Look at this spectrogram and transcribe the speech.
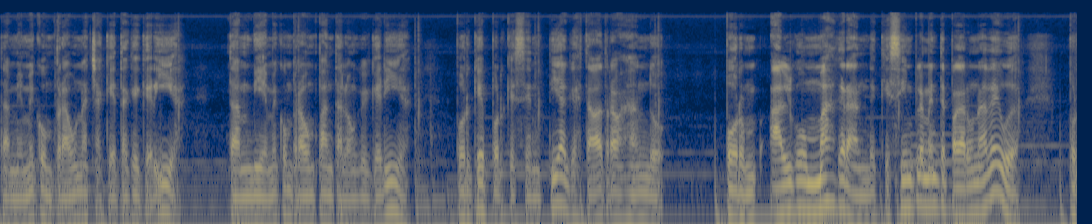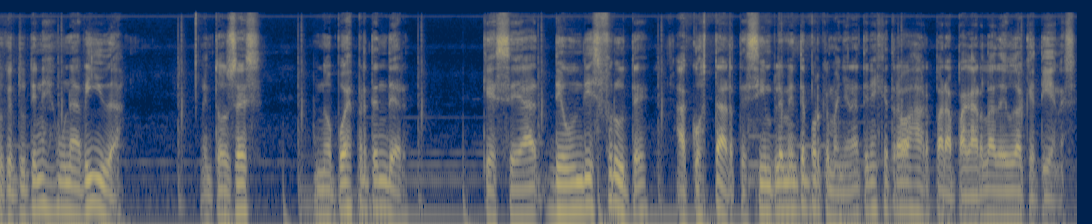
También me compraba una chaqueta que quería. También me compraba un pantalón que quería. ¿Por qué? Porque sentía que estaba trabajando por algo más grande que simplemente pagar una deuda. Porque tú tienes una vida. Entonces, no puedes pretender que sea de un disfrute acostarte simplemente porque mañana tienes que trabajar para pagar la deuda que tienes.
